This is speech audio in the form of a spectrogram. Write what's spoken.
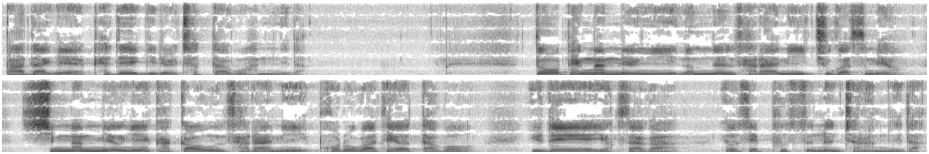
바닥에 패대기를 쳤다고 합니다. 또 100만 명이 넘는 사람이 죽었으며 10만 명에 가까운 사람이 포로가 되었다고 유대의 역사가 요세푸스는 전합니다.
